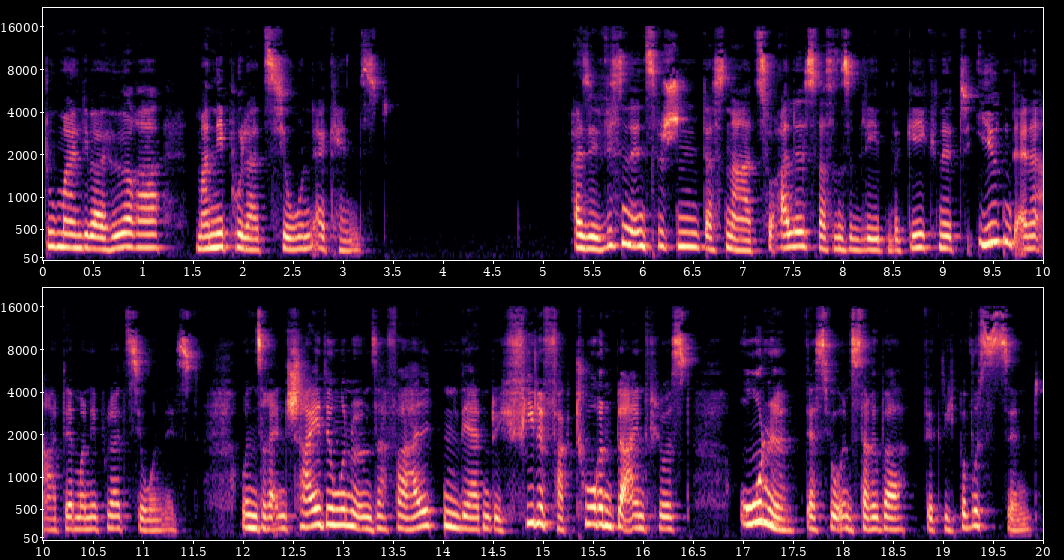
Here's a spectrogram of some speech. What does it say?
du, mein lieber Hörer, Manipulation erkennst. Also wir wissen inzwischen, dass nahezu alles, was uns im Leben begegnet, irgendeine Art der Manipulation ist. Unsere Entscheidungen und unser Verhalten werden durch viele Faktoren beeinflusst, ohne dass wir uns darüber wirklich bewusst sind.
